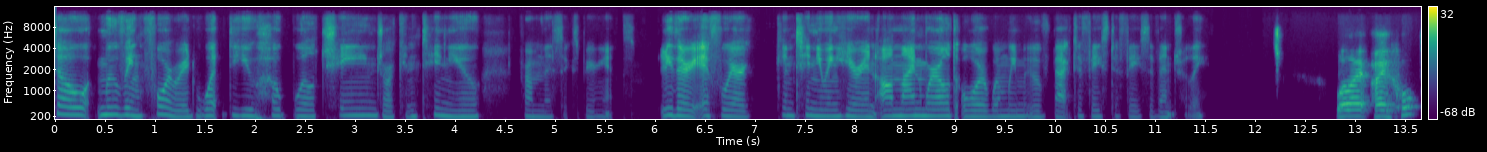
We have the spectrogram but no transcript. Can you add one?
So, moving forward, what do you hope will change or continue from this experience? Either if we're continuing here in online world or when we move back to face to face eventually. Well, I, I hope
